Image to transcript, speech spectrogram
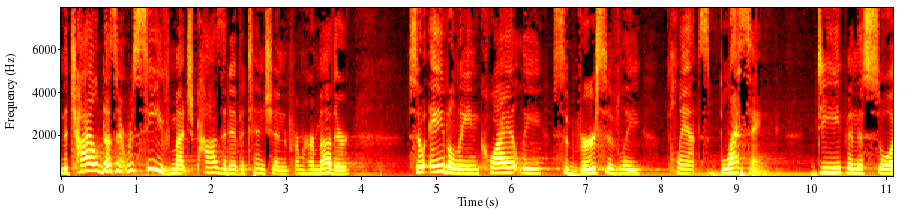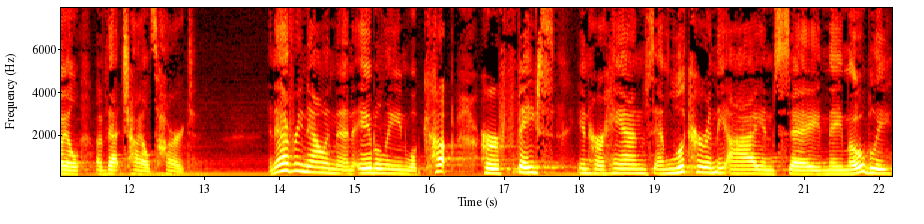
The child doesn't receive much positive attention from her mother, so Aibileen quietly, subversively plants blessing deep in the soil of that child's heart. And every now and then, Aibileen will cup her face in her hands and look her in the eye and say, Mae Mobley,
